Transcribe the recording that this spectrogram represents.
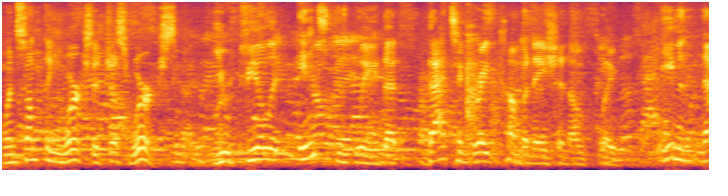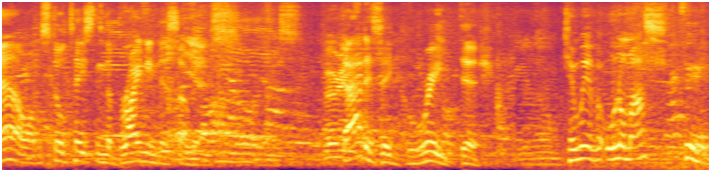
When something works, it just works. You feel it instantly that that's a great combination of flavor. Even now, I'm still tasting the brininess of Yes, it. yes. Very That is a great dish. Can we have uno más? Sí.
